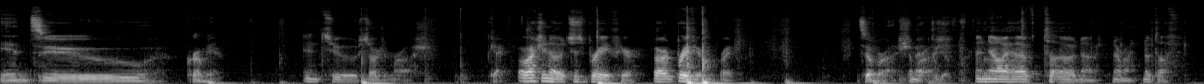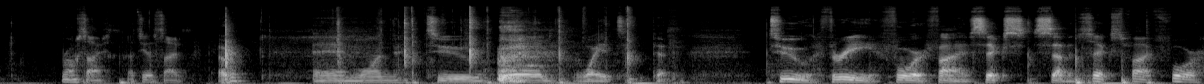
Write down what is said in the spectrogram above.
into Chromia. Into Sergeant Mirage. Okay. Or actually, no, it's just Brave here. Or Brave here, right. So Mirage. I have Mirage. to go for. And now I have. T- oh, no, never mind. No tough. Wrong side. That's the other side. Okay. And one, two, gold, white, pip. Two, three, four, five, six, seven. Six, five, four.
